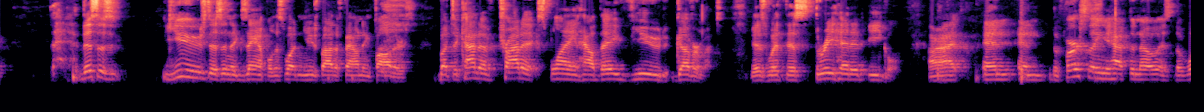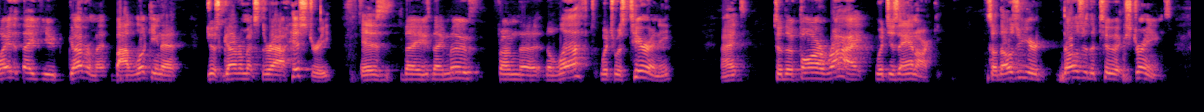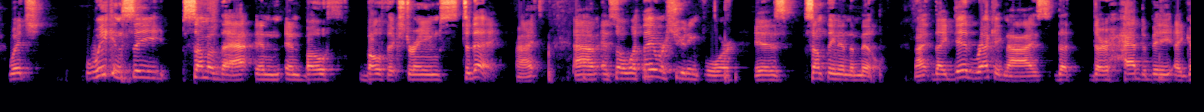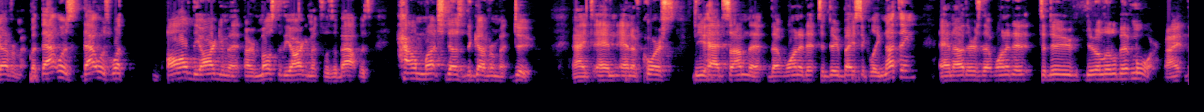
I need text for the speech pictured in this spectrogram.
this is used as an example. This wasn't used by the founding fathers, but to kind of try to explain how they viewed government. is with this three-headed eagle. All right, and and the first thing you have to know is the way that they viewed government by looking at just governments throughout history is they they move from the the left, which was tyranny, right, to the far right, which is anarchy. So those are your those are the two extremes, which we can see some of that in in both both extremes today, right? Um, and so what they were shooting for is something in the middle, right? They did recognize that there had to be a government, but that was that was what all the argument or most of the arguments was about was how much does the government do, right? And and of course you had some that that wanted it to do basically nothing, and others that wanted to do do a little bit more, right?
